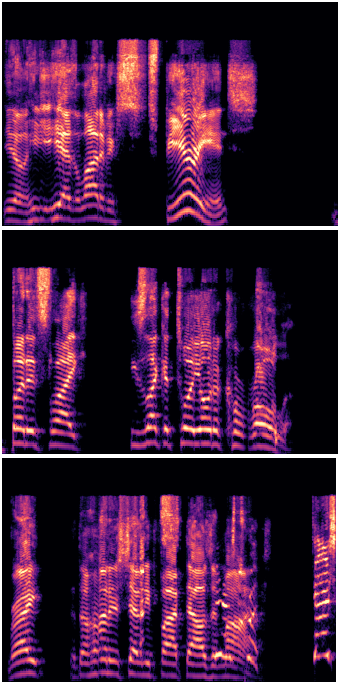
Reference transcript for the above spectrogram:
You know, he, he has a lot of experience, but it's like he's like a Toyota Corolla, right? With 175,000 miles guy's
